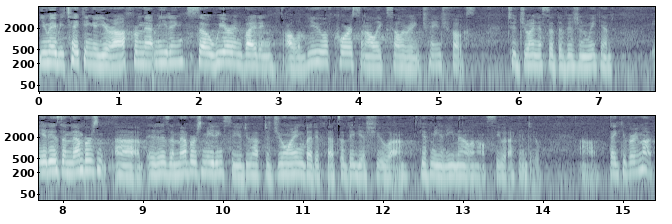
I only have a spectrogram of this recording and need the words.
you may be taking a year off from that meeting. So we are inviting all of you, of course, and all the Accelerating Change folks to join us at the Vision Weekend. It is a members, uh, it is a members meeting, so you do have to join. But if that's a big issue, uh, give me an email and I'll see what I can do. Uh, thank you very much.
